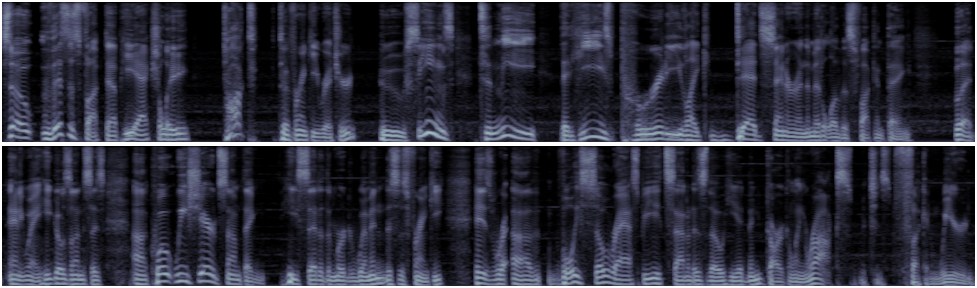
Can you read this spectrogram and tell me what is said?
So this is fucked up. He actually talked to Frankie Richard who seems to me that he's pretty like dead center in the middle of this fucking thing. But anyway, he goes on and says, uh, quote, we shared something, he said of the murdered women. This is Frankie. His uh, voice so raspy, it sounded as though he had been gargling rocks, which is fucking weird.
